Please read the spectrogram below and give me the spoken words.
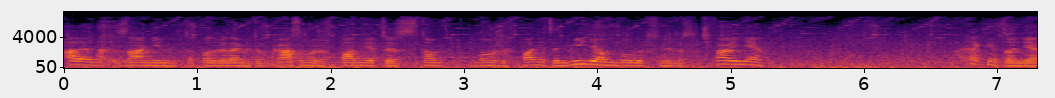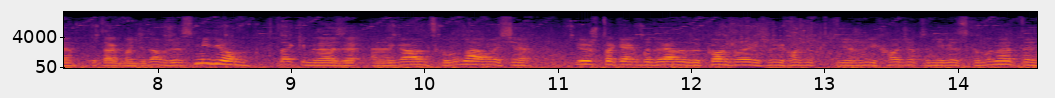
ale na, zanim to pozbierajmy tą kasę, może wpadnie to jest 100, może wpadnie ten milion, byłoby w sumie dosyć fajnie. A jak nie to nie, i tak będzie dobrze, jest milion, w takim razie elegancko udało się. Już tak jakby do rady dokończę, jeżeli chodzi, jeżeli chodzi o te niebieskie monety,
